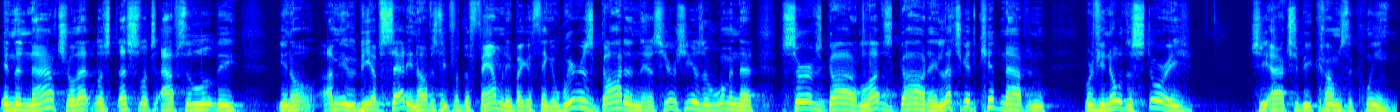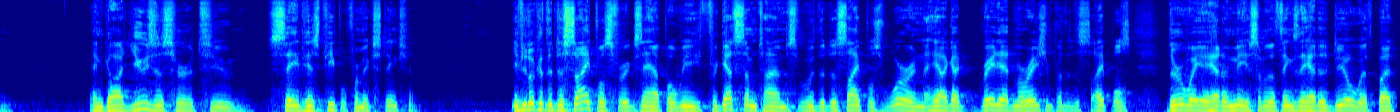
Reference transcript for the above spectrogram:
in the natural, that looks, that looks absolutely you know, I mean, it would be upsetting, obviously, for the family, but you're thinking, where is God in this? Here she is, a woman that serves God, loves God, and he lets you get kidnapped. And but if you know the story, she actually becomes the queen. And God uses her to save his people from extinction. If you look at the disciples, for example, we forget sometimes who the disciples were. And hey, I got great admiration for the disciples. They're way ahead of me, some of the things they had to deal with. But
